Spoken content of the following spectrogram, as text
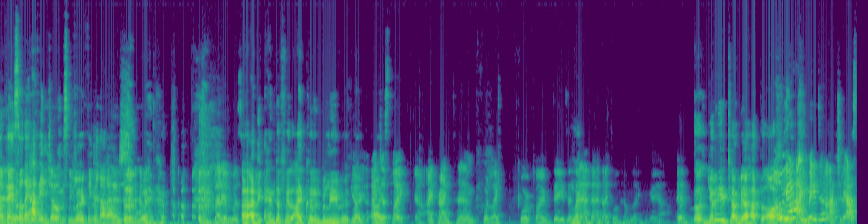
Okay, so they have in jokes. We've, Like- figured that out. like, but it was. uh, at the end of it, I couldn't believe it. yeah, like yeah. I, just like yeah, I pranked him for like four or five days, and Like- then at the end I told him like yeah. Um, No, you didn't even tell me. I had to ask. oh you. yeah, I made him actually ask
